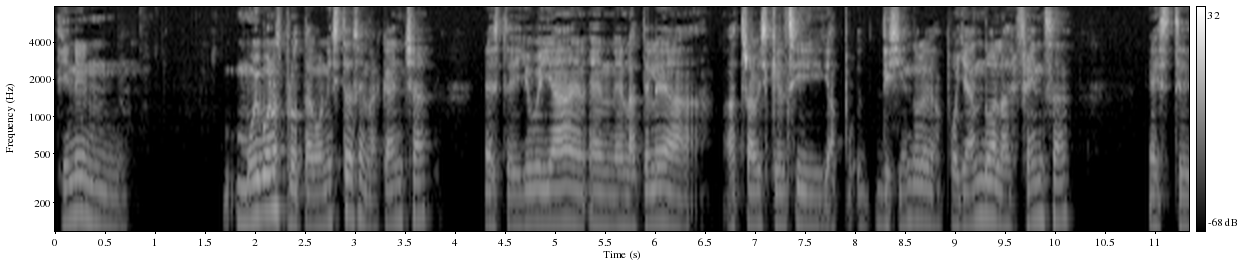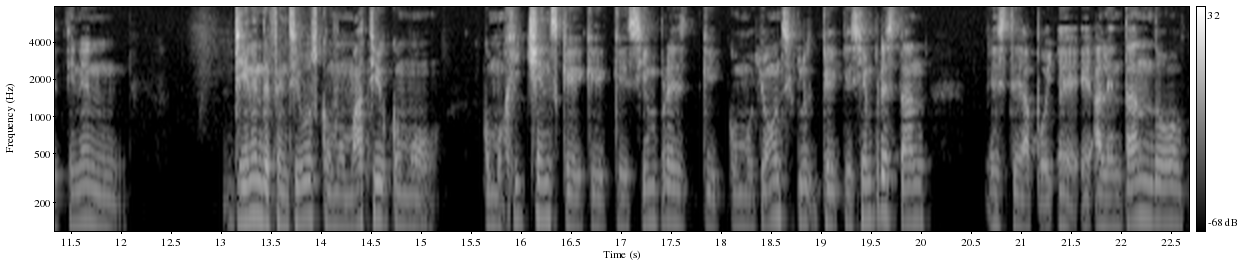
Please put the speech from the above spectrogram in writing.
tienen muy buenos protagonistas en la cancha. Este, yo veía en, en, la tele a, Travis Kelsey diciéndole, apoyando a la defensa. Este, tienen, tienen defensivos como Matthew, como, como Hitchens, que, siempre, que como Jones, que, siempre están este, eh, eh, alentando,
